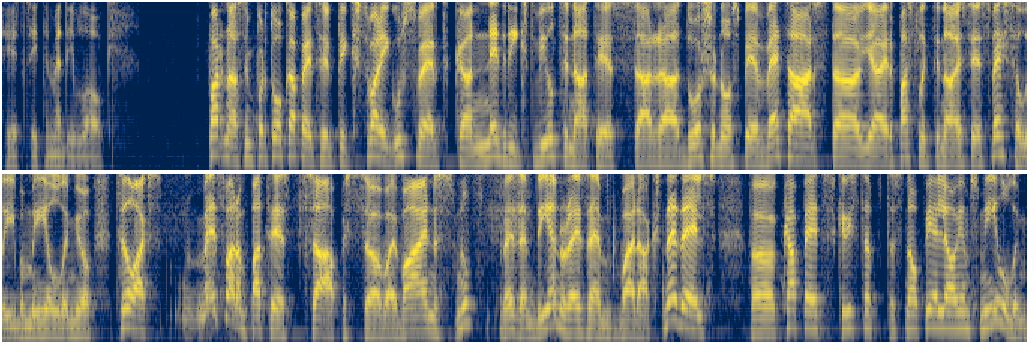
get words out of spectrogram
tie ir citi medību lauki. Parunāsim par to, kāpēc ir tik svarīgi uzsvērt, ka nedrīkst vilcināties ar došanos pie vetārsta, ja ir pasliktinājusies veselība mīlulim. Jo cilvēks, mēs varam paciest sāpes vai vainas, nu, reizēm dienu, reizēm vairākas nedēļas. Kāpēc, Kristap, tas nav pieļaujams mīlulim?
